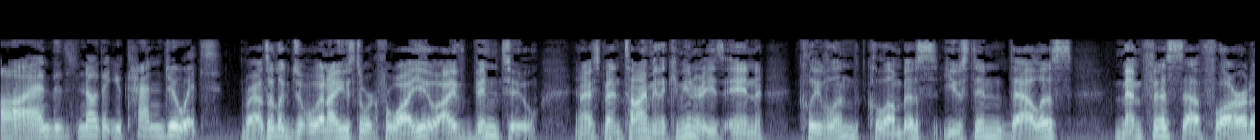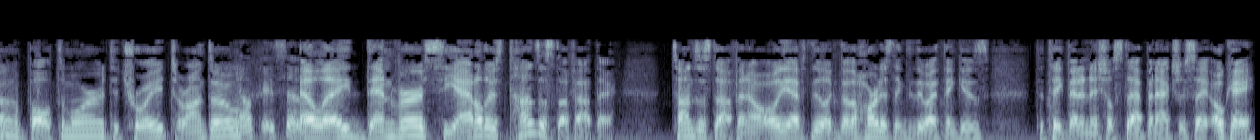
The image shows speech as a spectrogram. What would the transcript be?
uh, and to know that you can do it. Right. I was like, look, when I used to work for YU, I've been to and I've spent time in the communities in Cleveland, Columbus, Houston, Dallas, Memphis, South Florida, Baltimore, Detroit, Toronto, Okay, so LA, Denver, Seattle. There's tons of stuff out there. Tons of stuff. And all you have to do, like, the, the hardest thing to do, I think, is to take that initial step and actually say, okay,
